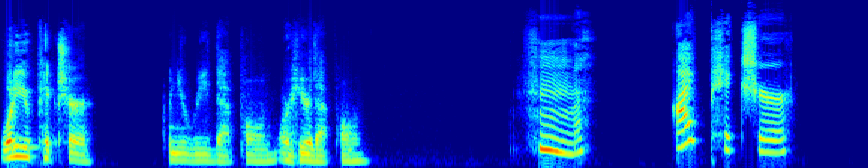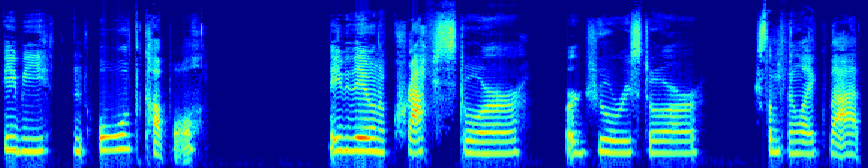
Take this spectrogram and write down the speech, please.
What do you picture when you read that poem or hear that poem? Hmm. I picture maybe an old couple. Maybe they own a craft store or jewelry store or something like that.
